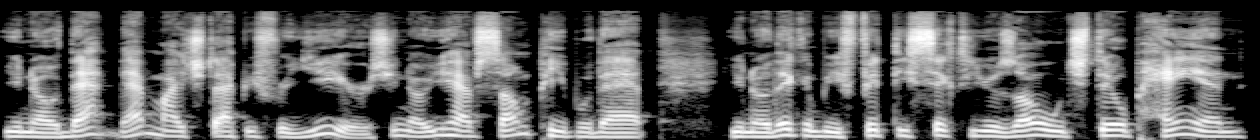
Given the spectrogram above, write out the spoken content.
you know that that might strap you for years. You know, you have some people that, you know, they can be 50, 60 years old still paying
